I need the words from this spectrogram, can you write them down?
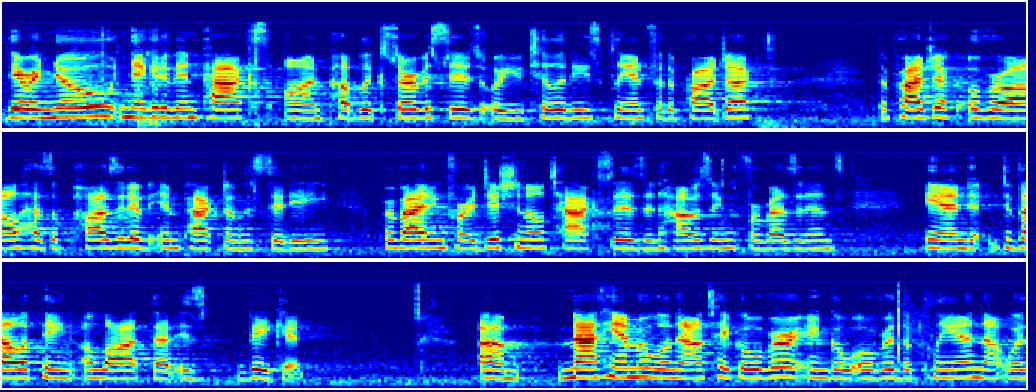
There are no negative impacts on public services or utilities planned for the project. The project overall has a positive impact on the city, providing for additional taxes and housing for residents and developing a lot that is vacant. Um, Matt Hammer will now take over and go over the plan that was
